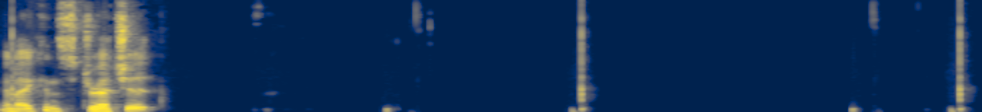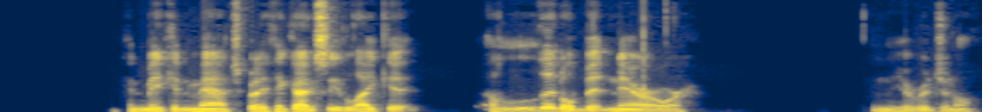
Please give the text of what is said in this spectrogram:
And I can stretch it. I can make it match, but I think I actually like it a little bit narrower than the original.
